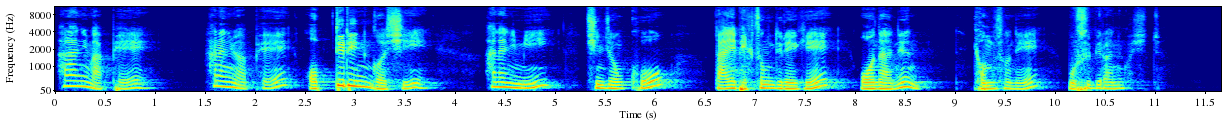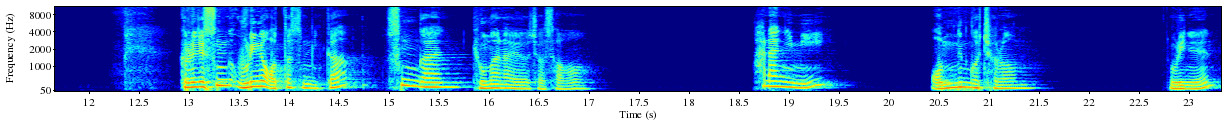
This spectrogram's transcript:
하나님 앞에, 하나님 앞에 엎드리는 것이 하나님이 진정코 나의 백성들에게 원하는 겸손의 모습이라는 것이죠. 그런데 우리는 어떻습니까? 순간 교만하여져서 하나님이 없는 것처럼 우리는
